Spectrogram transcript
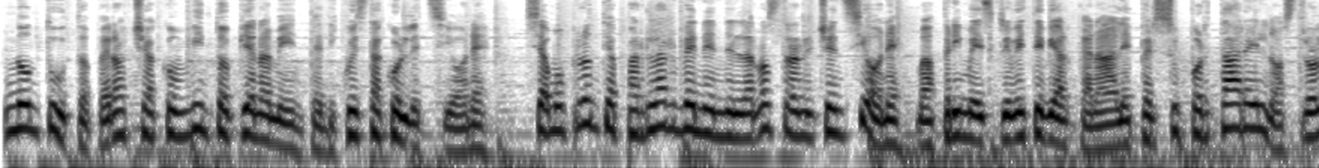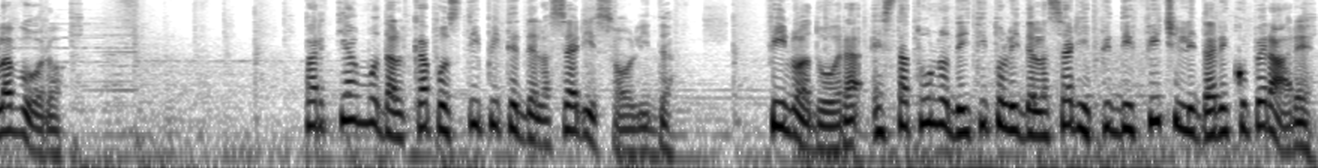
Non tutto però ci ha convinto pienamente di questa collezione. Siamo pronti a parlarvene nella nostra recensione, ma prima iscrivetevi al canale per supportare il nostro lavoro. Partiamo dal capostipite della serie Solid. Fino ad ora è stato uno dei titoli della serie più difficili da recuperare,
